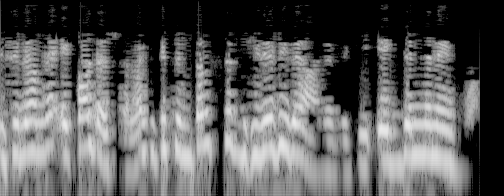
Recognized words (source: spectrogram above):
इसीलिए हमने एक और टेस्ट करा, क्योंकि सिम्टम्स से धीरे धीरे आ रहे थे कि एक दिन में नहीं हुआ.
